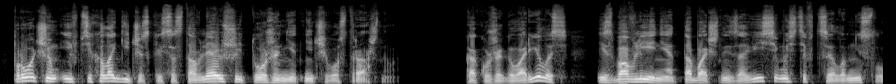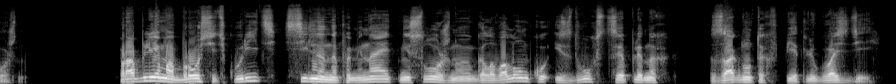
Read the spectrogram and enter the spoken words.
Впрочем, и в психологической составляющей тоже нет ничего страшного. Как уже говорилось, Избавление от табачной зависимости в целом несложно. Проблема бросить курить сильно напоминает несложную головоломку из двух сцепленных, загнутых в петлю гвоздей.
